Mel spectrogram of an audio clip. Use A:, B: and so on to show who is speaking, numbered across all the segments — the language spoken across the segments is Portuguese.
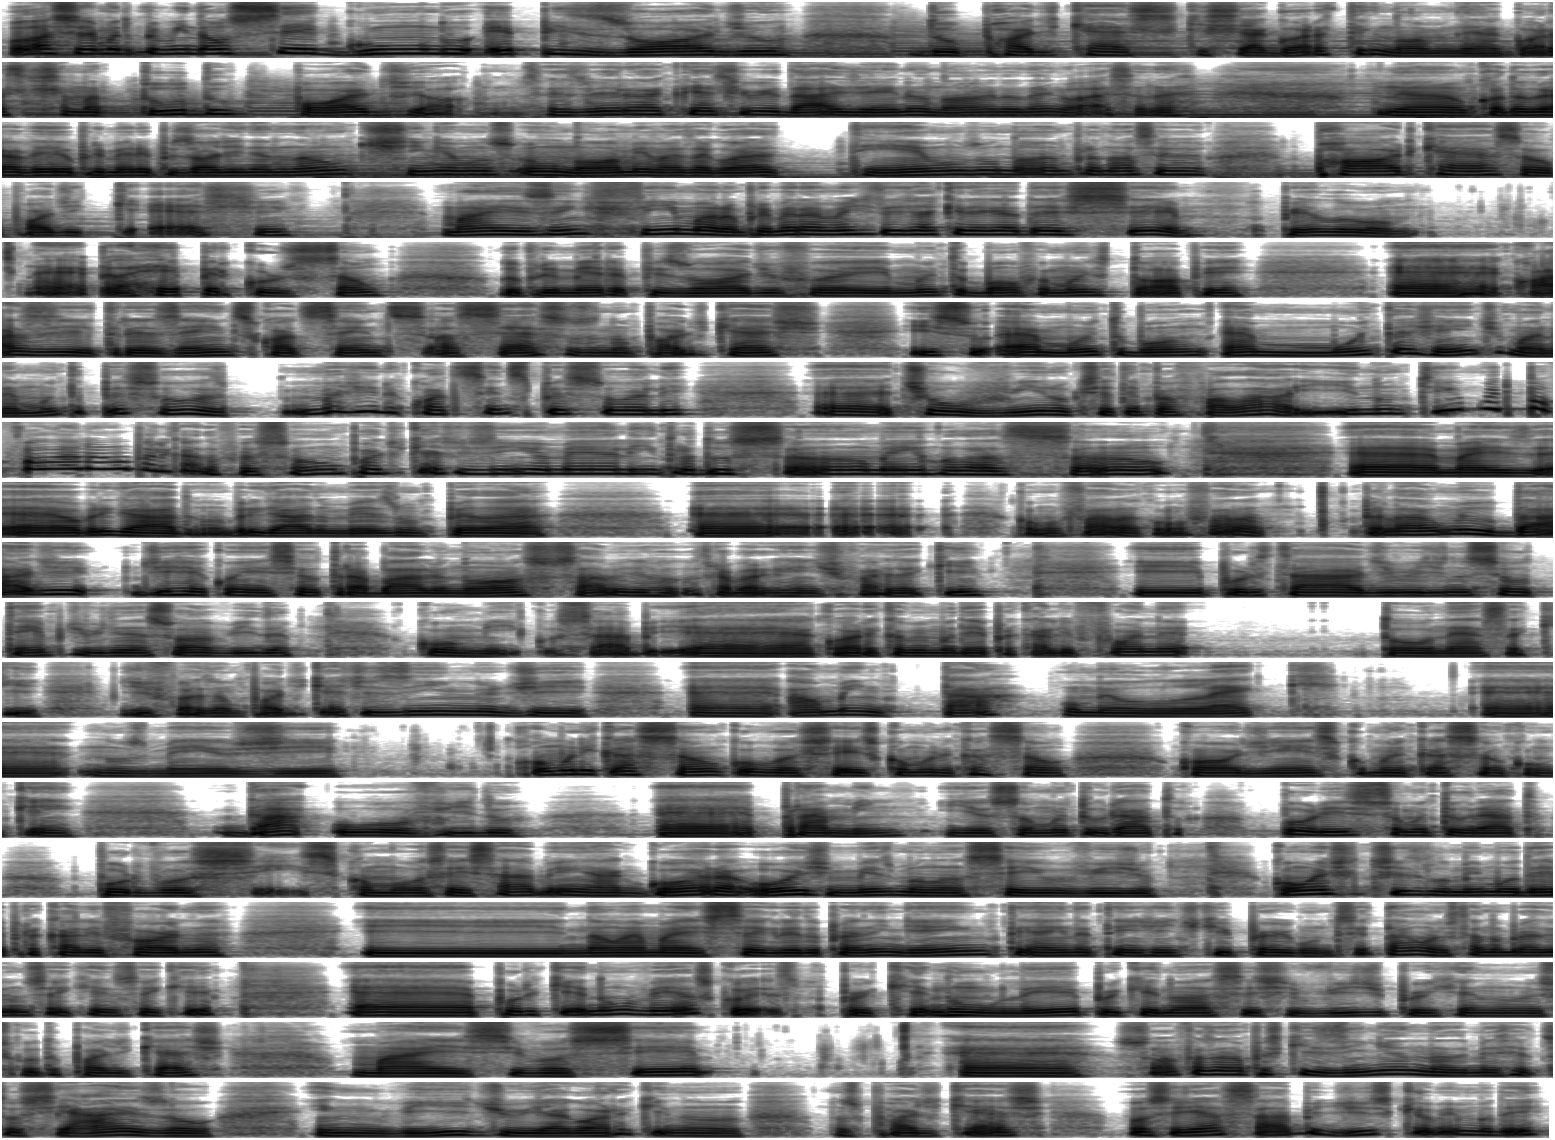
A: Olá, seja muito bem-vindo ao segundo episódio do podcast que agora tem nome, né? Agora se chama Tudo Pode, ó. Vocês viram a criatividade aí no nome do negócio, né? Quando eu gravei o primeiro episódio ainda não tínhamos um nome, mas agora temos um nome para o nosso podcast ou podcast. Mas enfim, mano, primeiramente eu já queria agradecer pelo é, pela repercussão do primeiro episódio. Foi muito bom, foi muito top é, quase 300, 400 acessos no podcast. Isso é muito bom, é muita gente, mano, é muita pessoa. Imagina 400 pessoas ali é, te ouvindo o que você tem para falar e não tinha muito para falar não, tá ligado? Foi só um podcastzinho meio ali introdução, meio enrolação. É, mas é obrigado, obrigado mesmo pela é, é, como fala, como fala, pela humildade de reconhecer o trabalho nosso, sabe? O trabalho que a gente faz aqui e por estar dividindo o seu tempo, dividindo a sua vida comigo, sabe? É, agora que eu me mudei para Califórnia, tô nessa aqui de fazer um podcastzinho, de é, aumentar o meu leque é, nos meios de comunicação com vocês, comunicação com a audiência, comunicação com quem dá o ouvido é, para mim e eu sou muito grato por isso, sou muito grato por vocês. Como vocês sabem, agora, hoje mesmo lancei o vídeo com este título, me mudei para Califórnia e não é mais segredo para ninguém. Tem, ainda tem gente que pergunta: você tá onde? Está no Brasil? Não sei o que, não sei o que. É porque não vê as coisas, porque não lê, porque não assiste vídeo, porque não escuta podcast. Mas se você é só fazer uma pesquisinha nas minhas redes sociais ou em vídeo e agora aqui no, nos podcasts, você já sabe disso que eu me mudei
